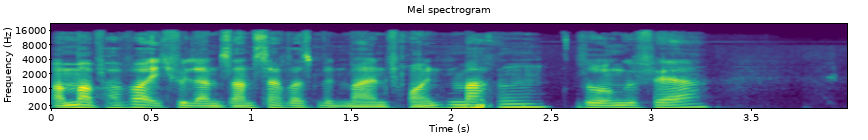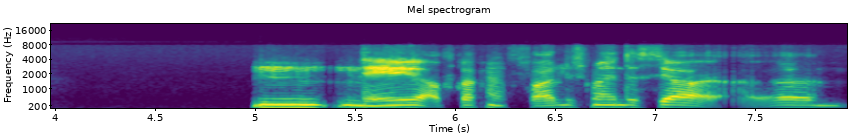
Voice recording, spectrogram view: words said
Mama, Papa, ich will am Samstag was mit meinen Freunden machen, so ungefähr? Mm, Nee, auf gar keinen Fall. Ich meine, das ist ja, ähm,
